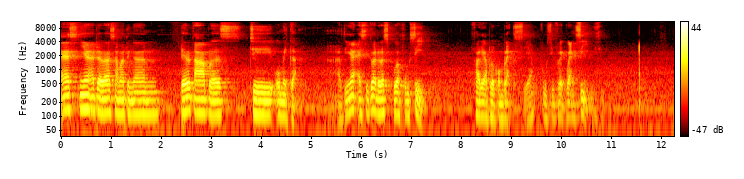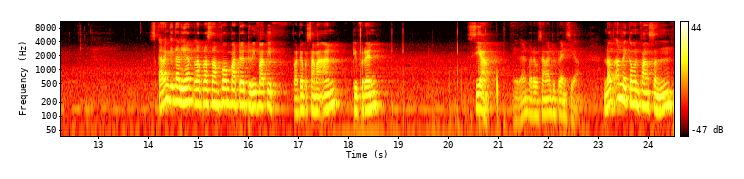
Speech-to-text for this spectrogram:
S-nya adalah sama dengan delta plus J omega. Artinya S itu adalah sebuah fungsi variabel kompleks ya, fungsi frekuensi. Sekarang kita lihat Laplace transform pada derivatif, pada persamaan diferensial, ya kan, pada persamaan diferensial. Not only common function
